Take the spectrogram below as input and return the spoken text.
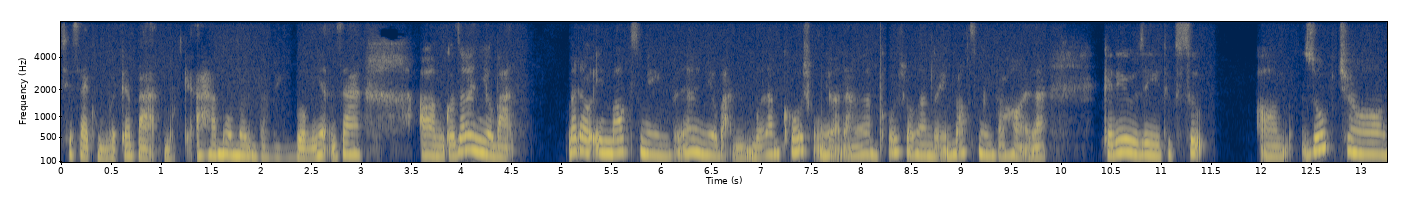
chia sẻ cùng với các bạn một cái aha moment và mình vừa mới nhận ra um, có rất là nhiều bạn bắt đầu inbox mình và rất là nhiều bạn mới làm coach cũng như là đang làm coach program rồi inbox mình và hỏi là cái điều gì thực sự um, giúp cho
